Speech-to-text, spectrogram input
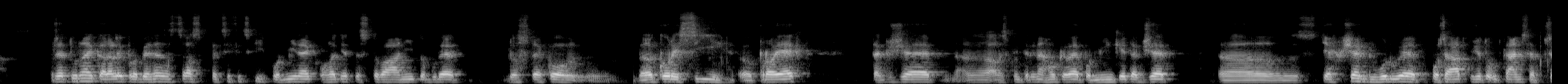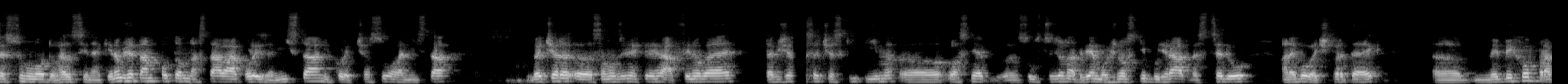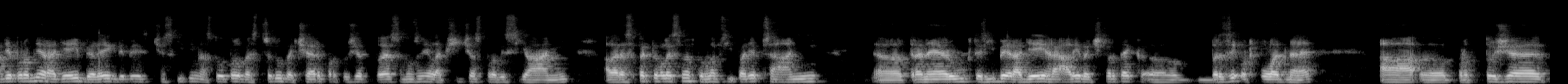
protože turnaj Karely proběhne za zcela specifických podmínek ohledně testování, to bude dost jako velkorysý eh, projekt, takže eh, alespoň tedy na hokejové podmínky, takže z těch všech důvodů je v pořádku, že to utkání se přesunulo do Helsinek. Jenomže tam potom nastává kolize místa, nikoli času, ale místa. Večer eh, samozřejmě chtěli hrát Finové, takže se český tým eh, vlastně soustředil na dvě možnosti, buď hrát ve středu, anebo ve čtvrtek. My bychom pravděpodobně raději byli, kdyby český tým nastoupil ve středu večer, protože to je samozřejmě lepší čas pro vysílání, ale respektovali jsme v tomhle případě přání Eh, trenérů, kteří by raději hráli ve čtvrtek eh, brzy odpoledne a eh, protože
